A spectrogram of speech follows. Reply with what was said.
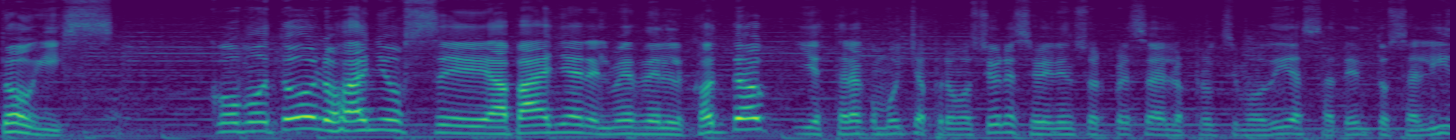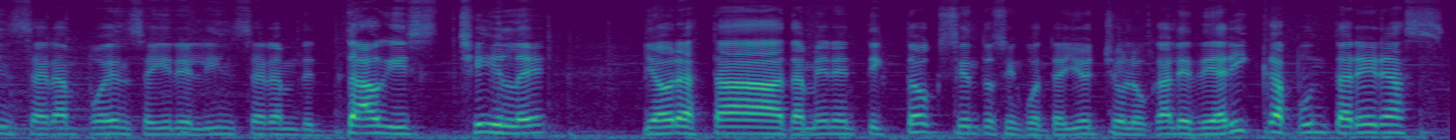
Doggies. Como todos los años se apaña en el mes del hot dog y estará con muchas promociones. Se vienen sorpresas en los próximos días. Atentos al Instagram. Pueden seguir el Instagram de Doggies Chile. Y ahora está también en TikTok. 158 locales de Arica, Punta Arenas.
